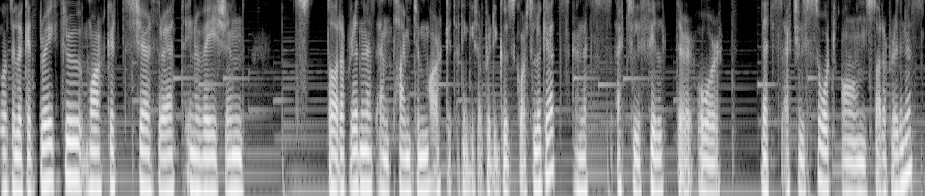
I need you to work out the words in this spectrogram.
want to look at breakthrough, market share threat, innovation, startup readiness and time to market. I think these are pretty good scores to look at. And let's actually filter or let's actually sort on startup readiness.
